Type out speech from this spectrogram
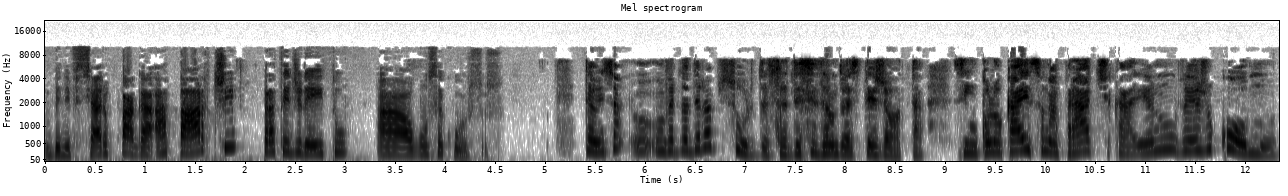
beneficiário pagar a parte para ter direito a alguns recursos. Então, isso é um verdadeiro absurdo, essa decisão do STJ. Sim, colocar isso na prática, eu não vejo como.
